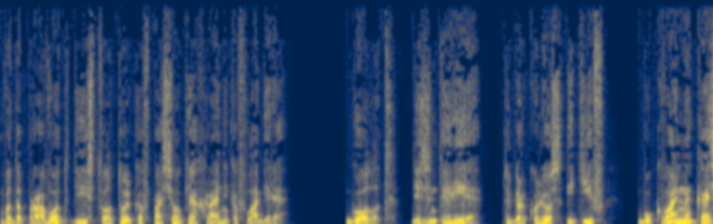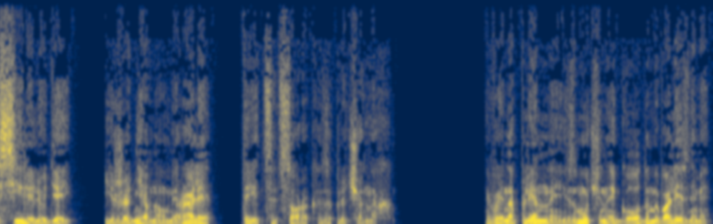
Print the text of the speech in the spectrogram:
водопровод действовал только в поселке охранников лагеря. Голод, дизентерия, туберкулез и тиф буквально косили людей, ежедневно умирали 30-40 заключенных. Военнопленные, измученные голодом и болезнями,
